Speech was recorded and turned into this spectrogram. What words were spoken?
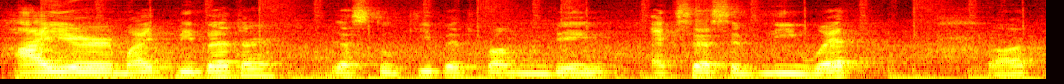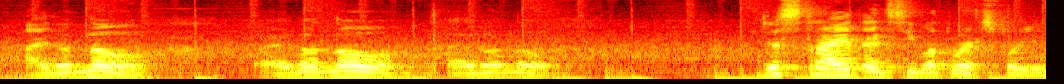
higher might be better just to keep it from being excessively wet. But I don't know. I don't know. I don't know. Just try it and see what works for you.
